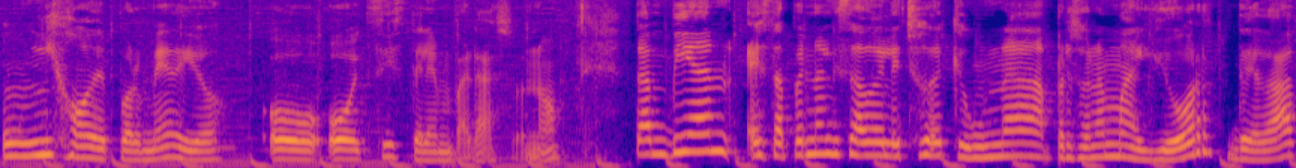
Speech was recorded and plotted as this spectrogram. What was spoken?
un hijo de por medio o, o existe el embarazo, ¿no? También está penalizado el hecho de que una persona mayor de edad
